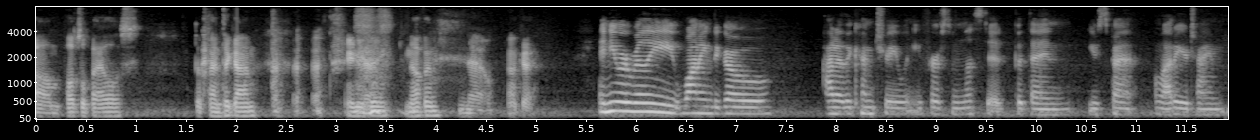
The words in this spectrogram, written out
um, puzzle palace, the Pentagon? Anything? Nothing. no. Okay. And you were really wanting to go out of the country when you first enlisted, but then you spent a lot of your time.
